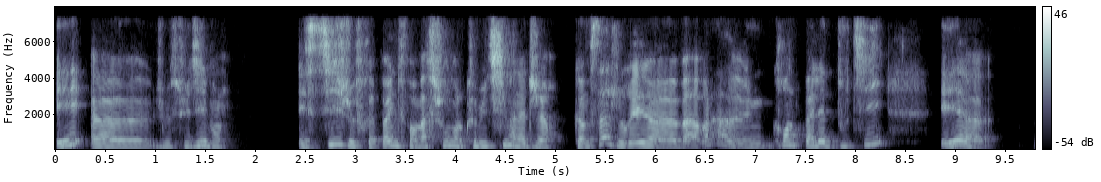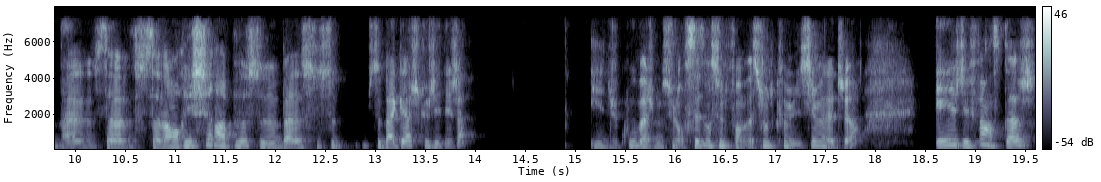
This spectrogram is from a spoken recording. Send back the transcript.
Et euh, je me suis dit, bon, et si je ferais pas une formation dans le community manager? Comme ça, j'aurais bah, voilà, une grande palette d'outils et bah, ça, ça, va enrichir un peu ce, ce, ce, bagage que j'ai déjà. Et du coup, je me suis lancée dans une formation de community manager et j'ai fait un stage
